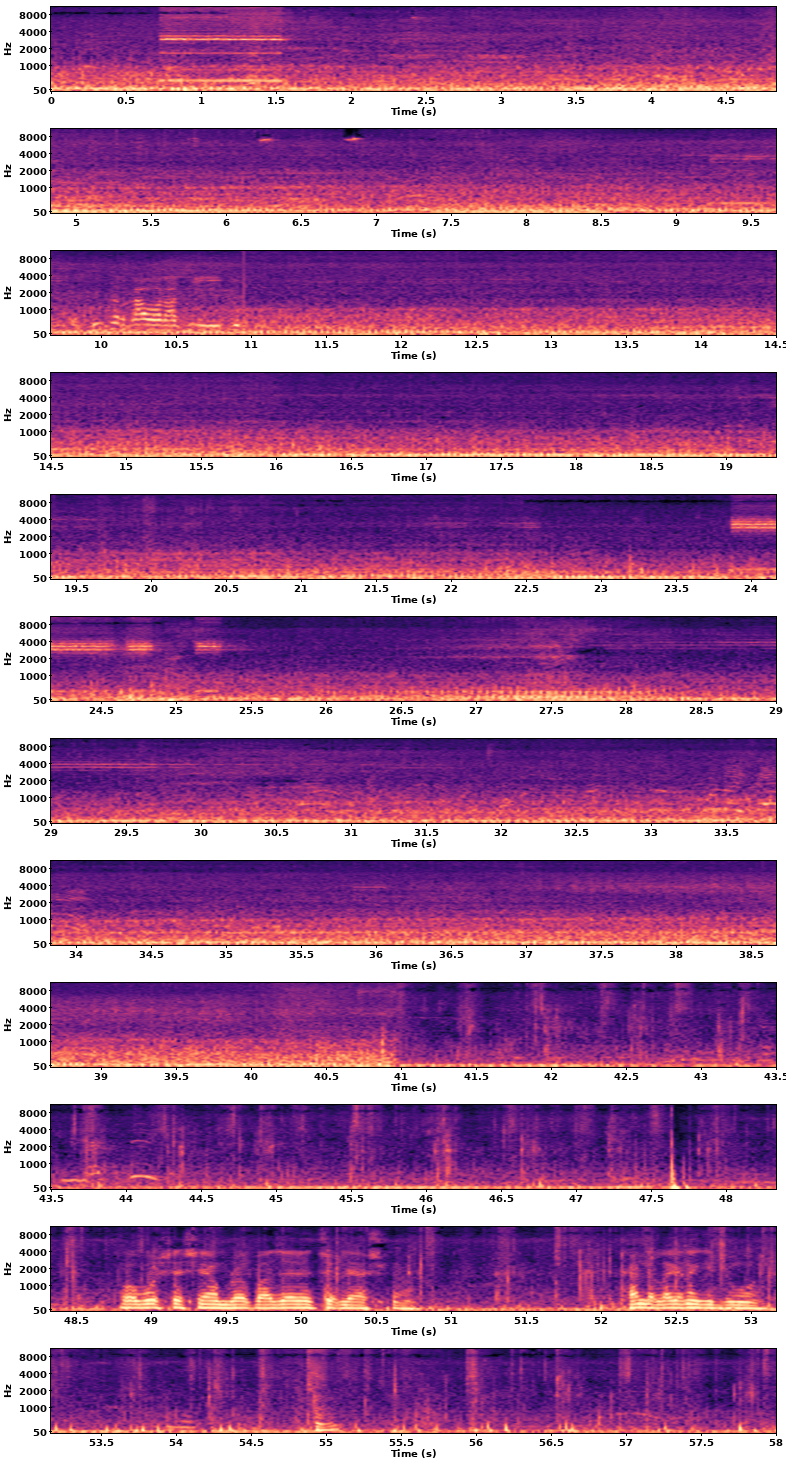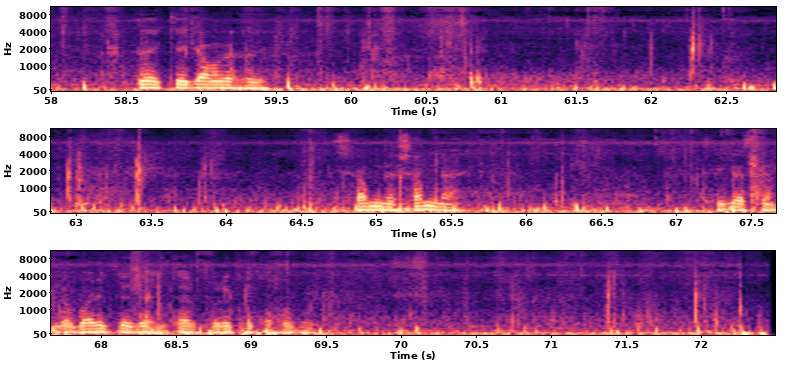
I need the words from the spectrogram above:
acá ahora sí. অবশেষে আমরা বাজারে চলে আসলাম। ঠান্ডা লাগে নাকি জুমন হ্যাঁ? দেখ, কে আমার কাছে সামনে সামনে ঠিক আছে, আমরা বাড়িতে যাই, তারপরে কথা হবে।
